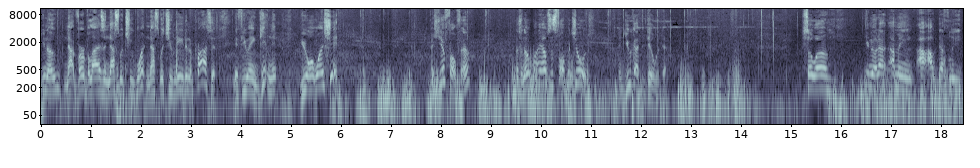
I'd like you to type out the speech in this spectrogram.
you know, not verbalizing that's what you want and that's what you need in the process. If you ain't getting it, you don't want shit. That's your fault, fam. That's nobody else's fault but yours. And you got to deal with that. So, uh, you know that I mean, I'll, I'll definitely.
